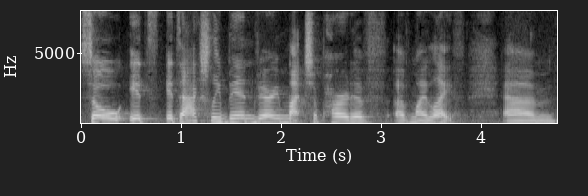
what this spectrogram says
So it's, it's actually been very much a part of, of my life. Um,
